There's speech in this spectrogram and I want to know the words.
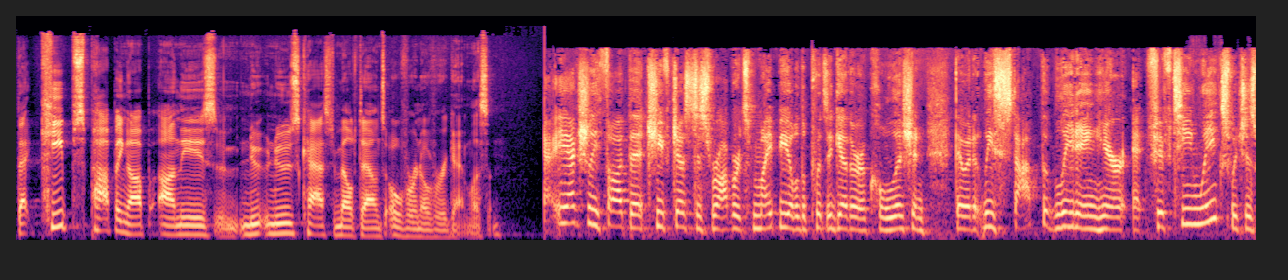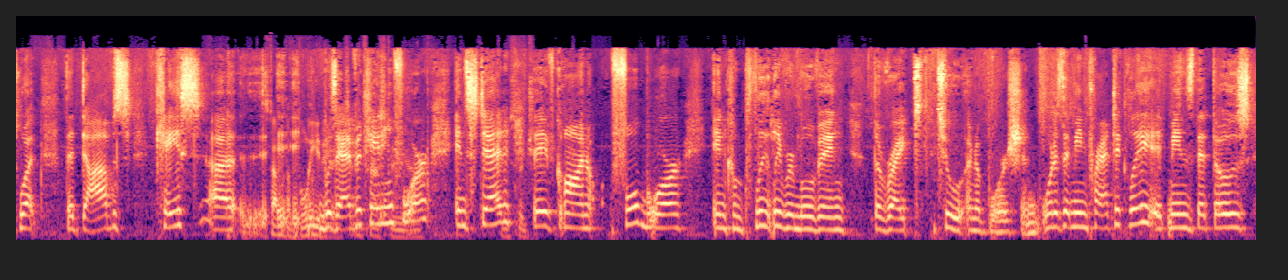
that keeps popping up on these newscast meltdowns over and over again. Listen. He actually thought that Chief Justice Roberts might be able to put together a coalition that would at least stop the bleeding here at 15 weeks, which is what the Dobbs case uh, was advocating for. Instead, they've gone full bore in completely removing the right to an abortion. What does it mean practically? It means that those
